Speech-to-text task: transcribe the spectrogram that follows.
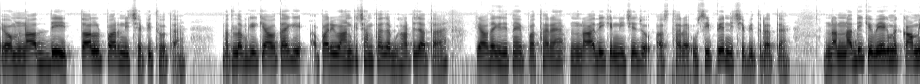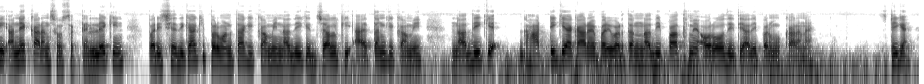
एवं नदी तल पर निक्षेपित होता है। मतलब कि क्या होता है कि परिवहन की क्षमता जब घट जाता है, क्या होता है कि जितने भी पत्थर हैं, नदी के नीचे जो स्थल है, उसी पे निक्षेपित रहते हैं। नदी के वेग में कमी अनेक कारण से हो सकते हैं, लेकिन परिच्छेदिका की प्रवणता की कमी, नदी के जल की आयतन की कमी, नदी के घाटी के आकार में परिवर्तन, नदी पथ में अवरोध इत्यादि प्रमुख कारण है। ठीक है?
